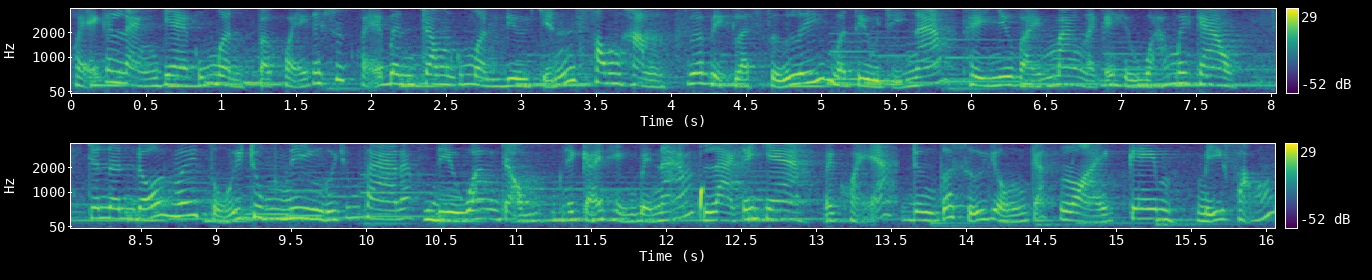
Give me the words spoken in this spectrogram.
khỏe cái làn da của mình và khỏe cái sức khỏe bên trong của mình. Điều chỉnh, song hành với việc là xử lý và điều trị nám thì như vậy mang lại cái hiệu quả mới cao. Cho nên đối với tuổi trung niên của chúng ta đó, điều quan trọng để cải thiện về nám là cái da phải khỏe. Đừng có sử dụng các loại kem, mỹ phẩm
